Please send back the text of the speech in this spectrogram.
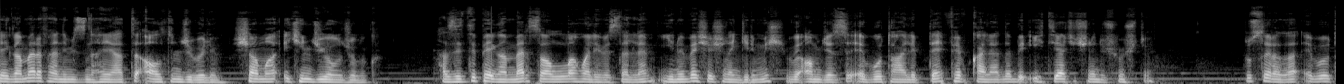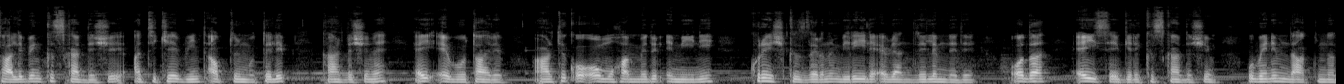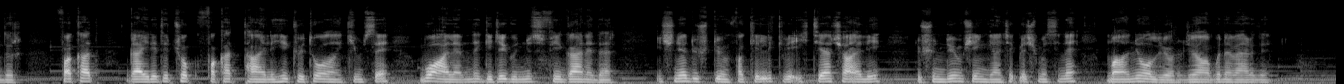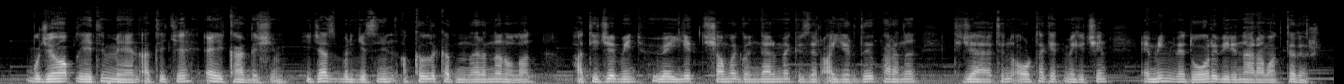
Peygamber Efendimizin hayatı 6. bölüm Şam'a 2. yolculuk Hz. Peygamber sallallahu aleyhi ve sellem 25 yaşına girmiş ve amcası Ebu Talip de fevkalade bir ihtiyaç içine düşmüştü. Bu sırada Ebu Talip'in kız kardeşi Atike bint Abdülmuttalip kardeşine Ey Ebu Talip artık o o Muhammed'in emini Kureyş kızlarının biriyle evlendirelim dedi. O da ey sevgili kız kardeşim bu benim de aklımdadır. Fakat gayreti çok fakat talihi kötü olan kimse bu alemde gece gündüz figan eder. İçine düştüğüm fakirlik ve ihtiyaç hali düşündüğüm şeyin gerçekleşmesine mani oluyor cevabını verdi. Bu cevapla yetinmeyen Atike, ey kardeşim Hicaz bölgesinin akıllı kadınlarından olan Hatice bint Hüveylid Şam'a göndermek üzere ayırdığı paranın ticaretini ortak etmek için emin ve doğru birini aramaktadır.''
